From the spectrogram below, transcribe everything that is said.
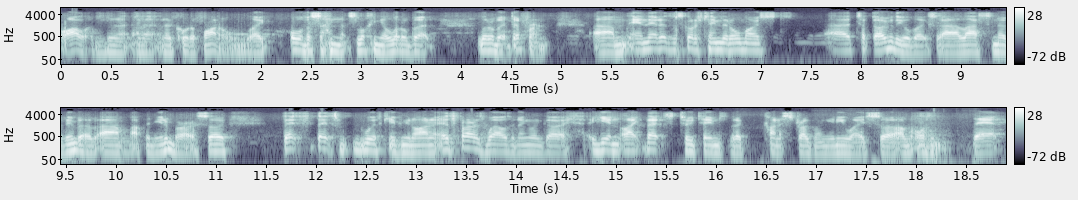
Ireland in a, in a, in a quarter final. Like all of a sudden, it's looking a little bit, little bit different. Um, and that is a Scottish team that almost uh, tipped over the All Blacks uh, last November um, up in Edinburgh. So that's that's worth keeping an eye on. As far as Wales and England go, again, like that's two teams that are kind of struggling anyway. So I wasn't that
